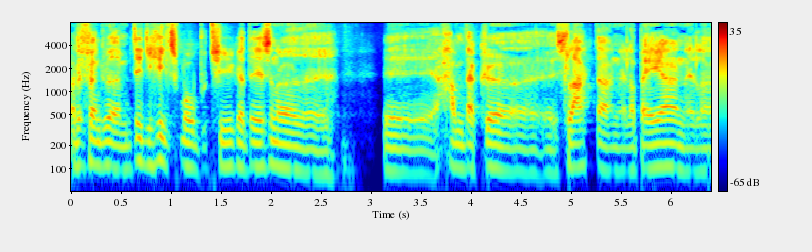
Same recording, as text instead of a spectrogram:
Og det fandt vi ud af, at det er de helt små butikker, det er sådan noget... Øh, øh, ham, der kører øh, slagteren, eller bageren, eller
